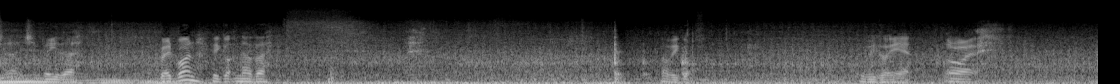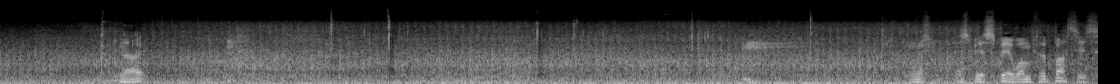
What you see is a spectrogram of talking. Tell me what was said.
So that should be the red one. We've got another. Oh, we got. What have we got here? All right. No. Must be a spare one for the buses.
